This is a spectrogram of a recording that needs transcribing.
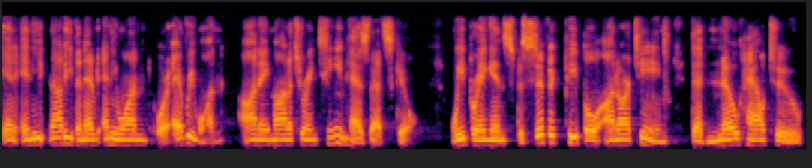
and, and not even anyone or everyone on a monitoring team has that skill. We bring in specific people on our team that know how to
